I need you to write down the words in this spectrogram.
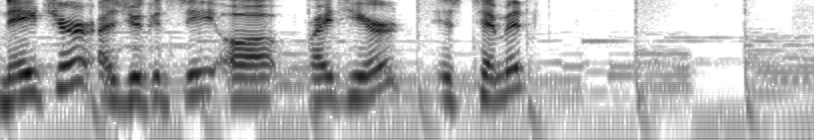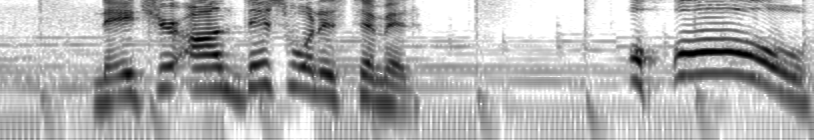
Nature, as you can see, uh, right here is timid. Nature on this one is timid. Oh,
